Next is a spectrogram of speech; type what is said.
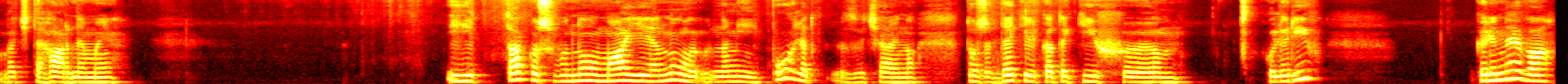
бачите, гарними. І також воно має, ну, на мій погляд, звичайно, теж декілька таких е, кольорів. Корінева,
